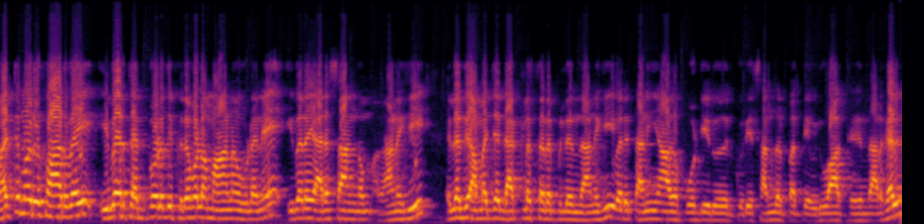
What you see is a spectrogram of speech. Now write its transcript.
மற்றொரு பார்வை இவர் தற்பொழுது பிரபலமான உடனே இவரை அரசாங்கம் அணுகி அல்லது அமைச்சர் டக்ளஸ் தரப்பிலிருந்து அணுகி இவரை தனியாக போட்டியிடுவதற்குரிய சந்தர்ப்பத்தை உருவாக்குகின்றார்கள்.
